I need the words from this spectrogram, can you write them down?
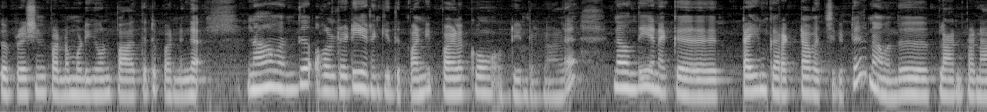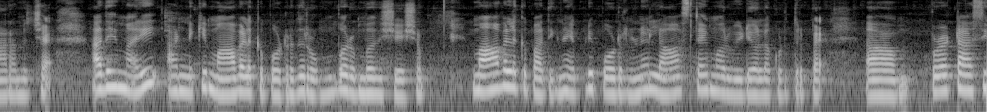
ப்ரிப்ரேஷன் பண்ண முடியும்னு பார்த்துட்டு பண்ணுங்கள் நான் வந்து ஆல்ரெடி எனக்கு இது பண்ணி பழக்கம் அப்படின்றனால நான் வந்து எனக்கு டைம் கரெக்டாக வச்சுக்கிட்டு நான் வந்து பிளான் பண்ண ஆரம்பித்தேன் அதே மாதிரி அன்னைக்கு மாவிளக்கு போடுறது ரொம்ப ரொம்ப விசேஷம். மாவிளக்கு பார்த்திங்கன்னா எப்படி போடுறதுன்னு லாஸ்ட் டைம் ஒரு வீடியோவில் கொடுத்துருப்பேன். புரட்டாசி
